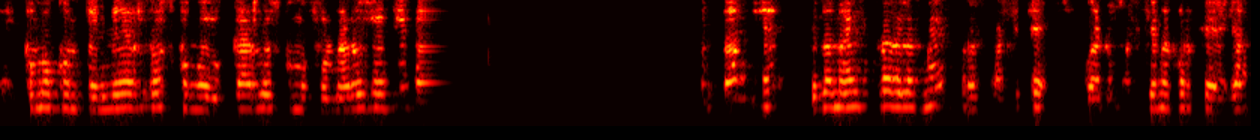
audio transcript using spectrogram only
eh, cómo contenerlos, cómo educarlos, cómo formarlos. Yo entiendo también es la maestra de las maestras, así que, bueno, pues qué mejor que ella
